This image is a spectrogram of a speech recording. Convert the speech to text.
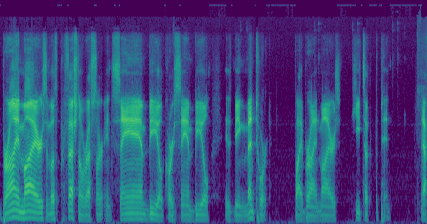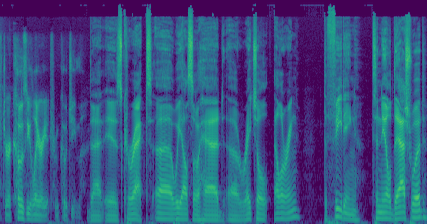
Brian Myers, the most professional wrestler, and Sam Beale. Of course, Sam Beale is being mentored by Brian Myers. He took the pin after a cozy lariat from Kojima. That is correct. Uh, we also had uh, Rachel Ellering defeating Tenille Dashwood.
